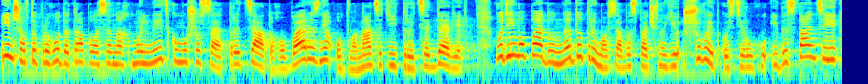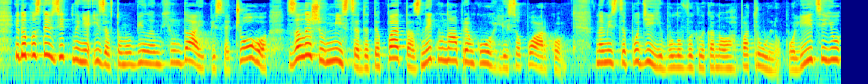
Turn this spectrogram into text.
Інша автопригода трапилася на Хмельницькому шосе 30 березня о 12.39. Водій мопеду не дотримався безпечної швидкості руху і дистанції і допустив зіткнення із автомобілем Hyundai, після чого залишив місце ДТП та зник у напрямку лісопарку. На місце події було викликано патрульну поліцію.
